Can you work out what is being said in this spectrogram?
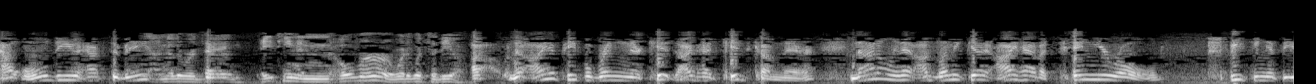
how old do you have to be? Yeah, in other words, uh, 18 and over, or what, what's the deal? Uh, no, I have people bringing their kids. I've had kids come there. Not only that, I'm, let me get it. I have a 10 year old speaking at the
